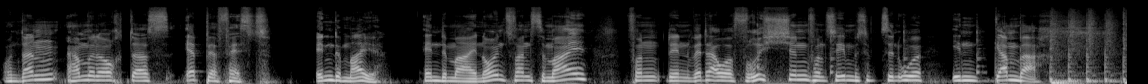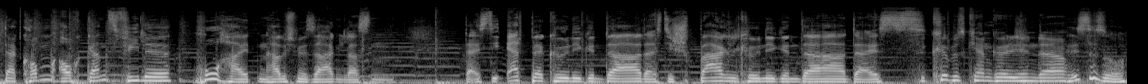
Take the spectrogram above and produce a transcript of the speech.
Und dann haben wir noch das Erdbeerfest. Ende Mai. Ende Mai, 29. Mai von den Wetterauer Früchtchen von 10 bis 17 Uhr in Gambach. Da kommen auch ganz viele Hoheiten, habe ich mir sagen lassen. Da ist die Erdbeerkönigin da, da ist die Spargelkönigin da, da ist. Die Kürbiskernkönigin da. Ist es so?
